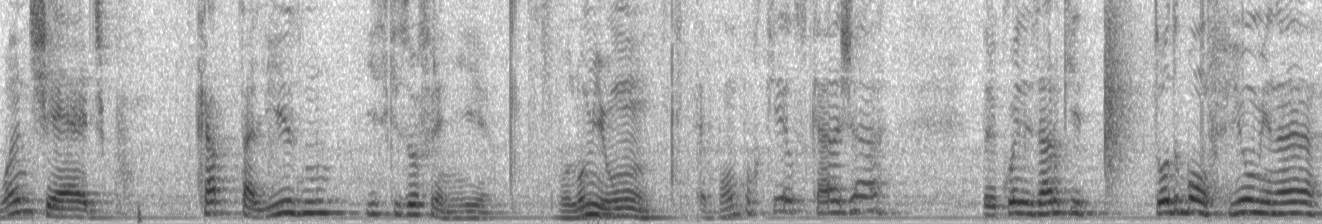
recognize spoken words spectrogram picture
O Antiédipo, Capitalismo e Esquizofrenia, volume 1. É bom porque os caras já preconizaram que todo bom filme, né,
